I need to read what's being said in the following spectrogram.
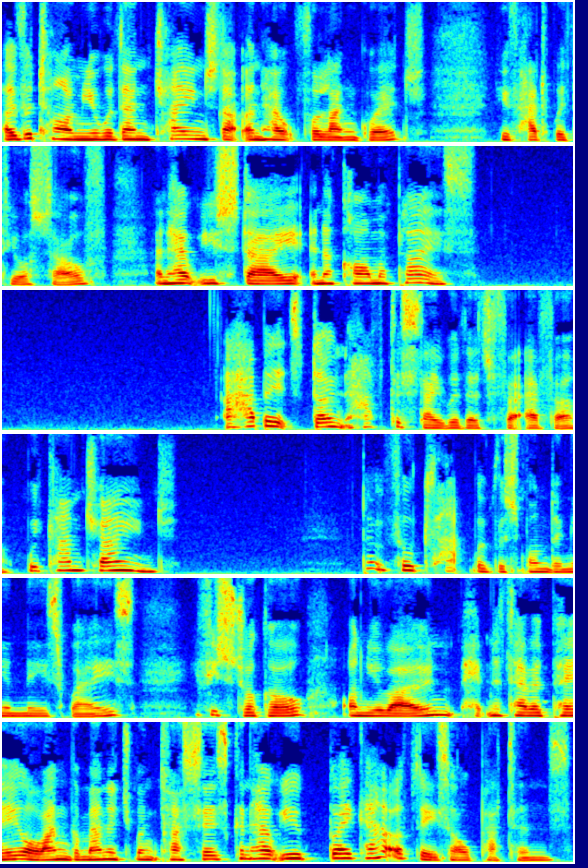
Over time, you will then change that unhelpful language you've had with yourself and help you stay in a calmer place. Our habits don't have to stay with us forever, we can change. Don't feel trapped with responding in these ways. If you struggle on your own, hypnotherapy or anger management classes can help you break out of these old patterns.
